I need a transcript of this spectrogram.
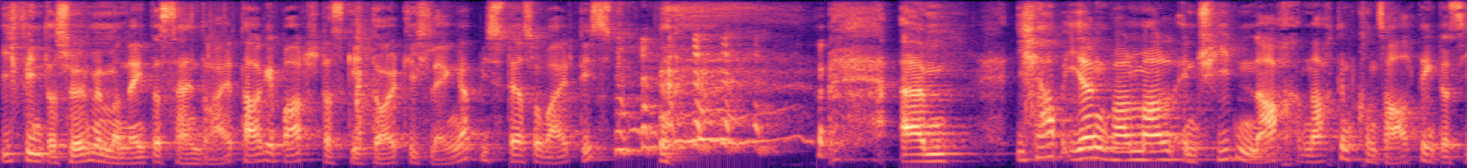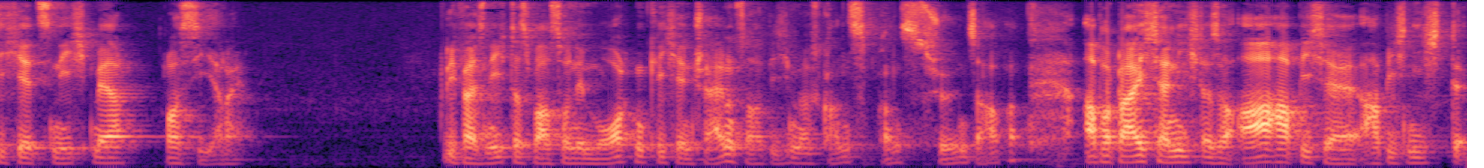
ich finde das schön, wenn man denkt, das sei ein Drei-Tage-Bart. Das geht deutlich länger, bis der soweit ist. ähm, ich habe irgendwann mal entschieden nach, nach dem Consulting, dass ich jetzt nicht mehr rasiere. ich weiß nicht, das war so eine morgendliche Entscheidung, das hatte ich immer ganz, ganz schön sauber. Aber da ich ja nicht, also A, habe ich, äh, habe ich nicht äh,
